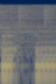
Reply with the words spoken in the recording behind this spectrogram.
Mm-hmm.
